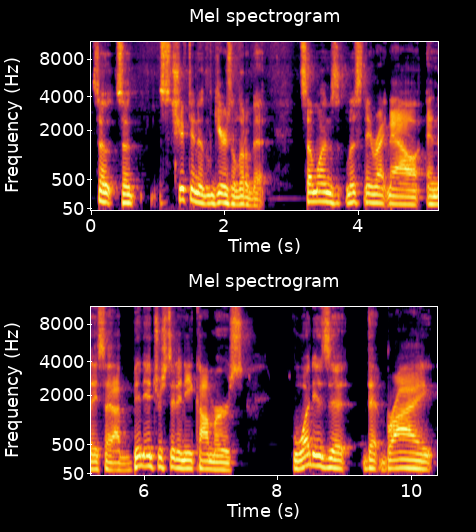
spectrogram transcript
So, so shifting gears a little bit, someone's listening right now and they say, I've been interested in e-commerce. What is it that Bry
